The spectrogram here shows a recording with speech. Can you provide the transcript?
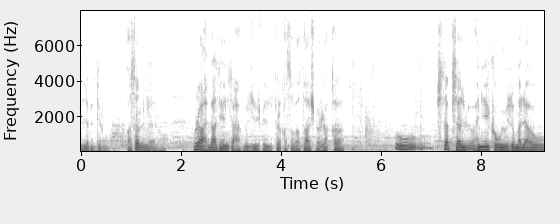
إلا بدي أروح. أصر إلا أروح. وراح بعدين التحق بالجيش بالفرقة 17 بالرقة. واستبسل هنيك هو وزملائه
